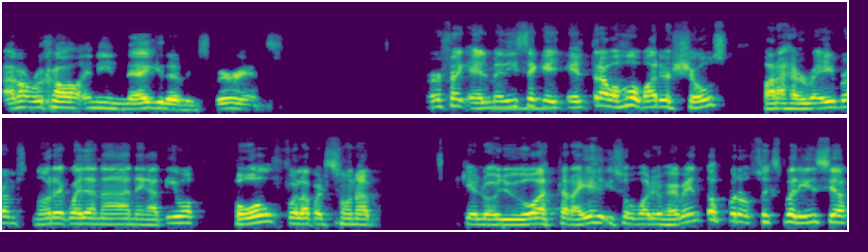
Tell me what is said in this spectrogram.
I don't recall any negative experience. Perfect. Él me dice que él trabajó varios shows para Harry Abrams, no recuerda nada negativo. Paul fue la persona que lo ayudó a estar ahí, hizo varios eventos, pero su experiencia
